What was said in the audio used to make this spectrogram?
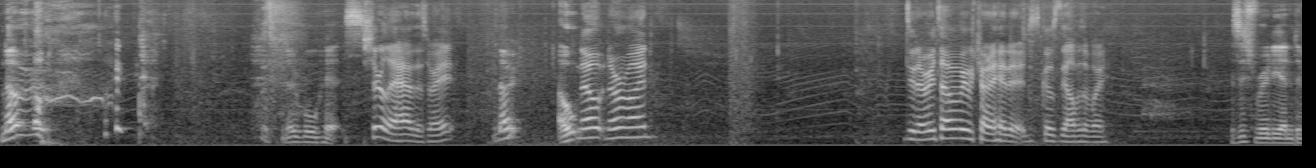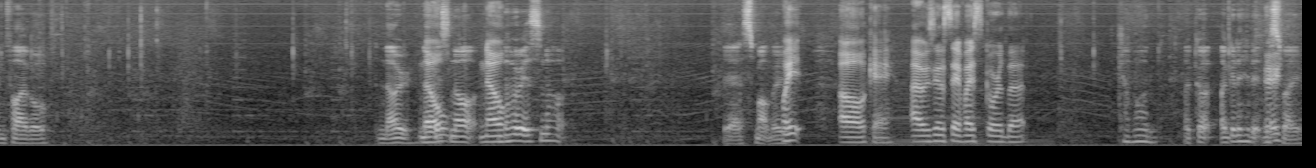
No. Oh no ball hits. Surely I have this, right? No. Oh. No, never mind. Dude, every time we try to hit it, it just goes the opposite way. Is this really ending five all? No. No, No, it's not. no. No, it's not. Yeah, smart move. Wait. Oh, okay. I was gonna say if I scored that. Come on. I got. I'm gonna hit it this way.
